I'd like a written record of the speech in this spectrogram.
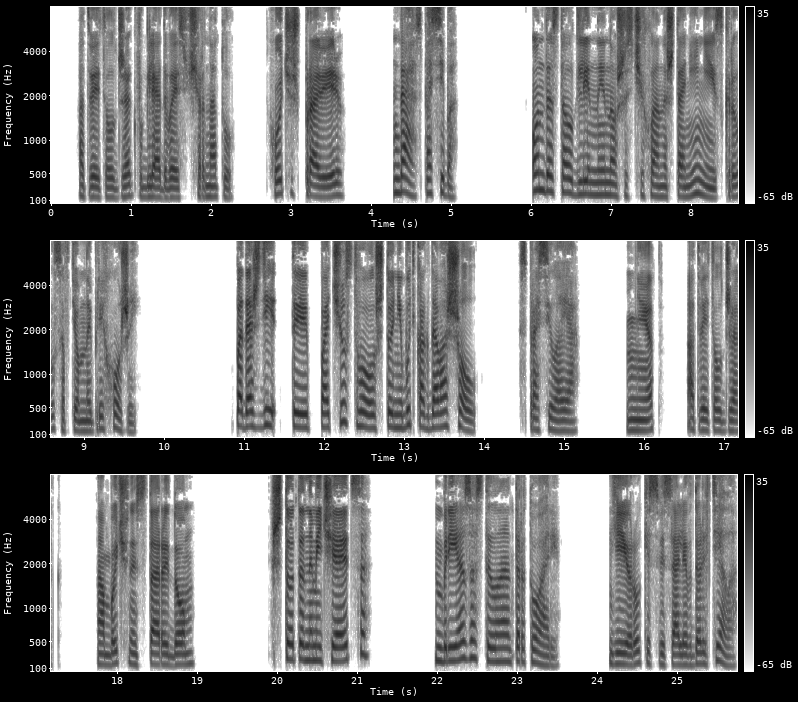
— ответил Джек, вглядываясь в черноту. «Хочешь, проверю?» «Да, спасибо». Он достал длинный нож из чехла на штанине и скрылся в темной прихожей. «Подожди, ты почувствовал что-нибудь, когда вошел? спросила я. «Нет», — ответил Джек. «Обычный старый дом». «Что-то намечается?» Брия застыла на тротуаре. Ее руки свисали вдоль тела.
